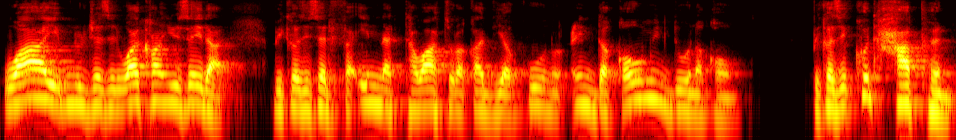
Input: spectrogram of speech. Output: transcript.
Why, Ibn al-Jazari? Why can't you say that? Because he said, فَإِنَّ التَّوَاتُرَ قَدْ يَكُونُ عِنْدَ قَوْمٍ دُونَ قَوْمٍ Because it could happen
